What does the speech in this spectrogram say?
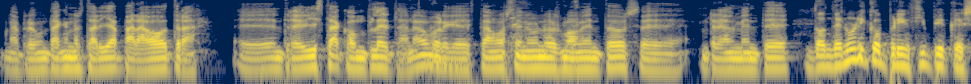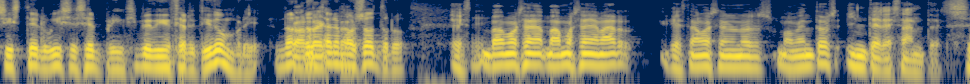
una pregunta que nos daría para otra eh, entrevista completa, ¿no? Porque estamos en unos momentos eh, realmente... Donde el único principio que existe, Luis, es el principio de incertidumbre. No, tenemos otro. vamos, a, vamos a llamar que estamos en unos momentos interesantes,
